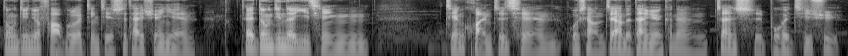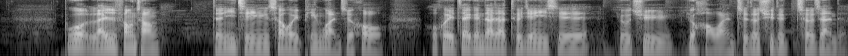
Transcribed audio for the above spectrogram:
东京就发布了紧急事态宣言。在东京的疫情减缓之前，我想这样的单元可能暂时不会继续。不过来日方长，等疫情稍微平缓之后，我会再跟大家推荐一些有趣又好玩、值得去的车站的。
